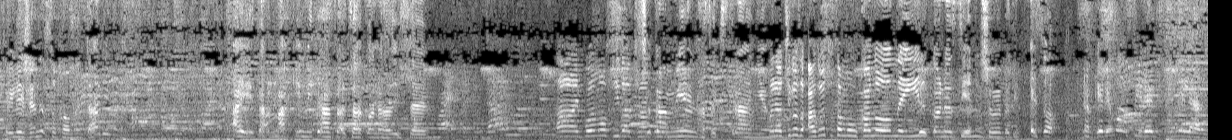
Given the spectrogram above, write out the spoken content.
Estoy leyendo sus comentarios. Ahí están más que invitadas a Chaco, nos dicen. Ay, podemos ir a Yo Chaco. también las extraño. Bueno, chicos, a todos estamos buscando dónde Te ir. conocí en el show de. Eso, nos queremos ir el fin de largo.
